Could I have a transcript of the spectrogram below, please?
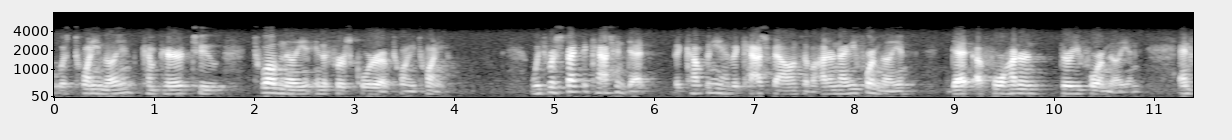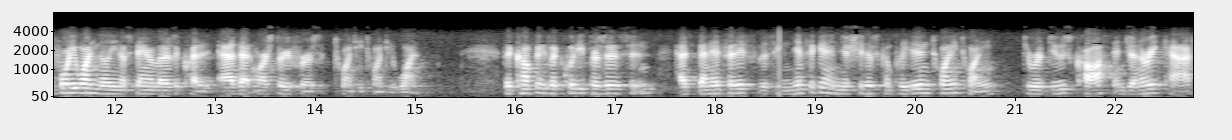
was 20 million, compared to 12 million in the first quarter of 2020. With respect to cash and debt, the company has a cash balance of 194 million, debt of 434 million, and 41 million of standard letters of credit as at March 31st, 2021. The company's liquidity position has benefited from the significant initiatives completed in 2020 to reduce costs and generate cash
